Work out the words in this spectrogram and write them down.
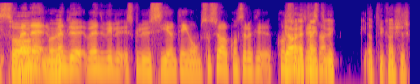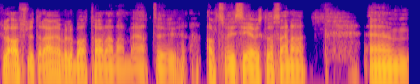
Så, men, eh, men, men, du, men vil, skulle du si en ting om sosial konstruktivisme? Ja, jeg tenkte vi, at vi kanskje skulle avslutte der. Jeg ville bare ta den der med at uh, alt som vi sier vi skal ta seinere. Um,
